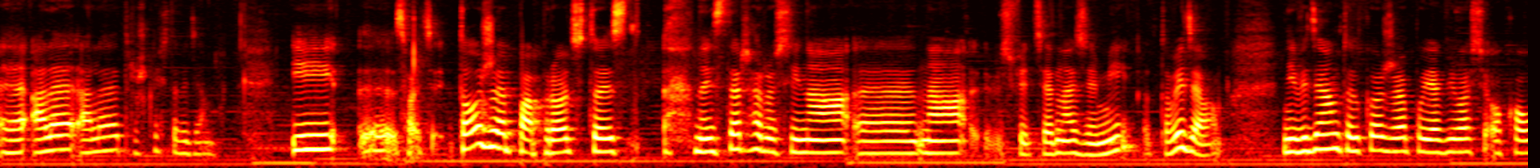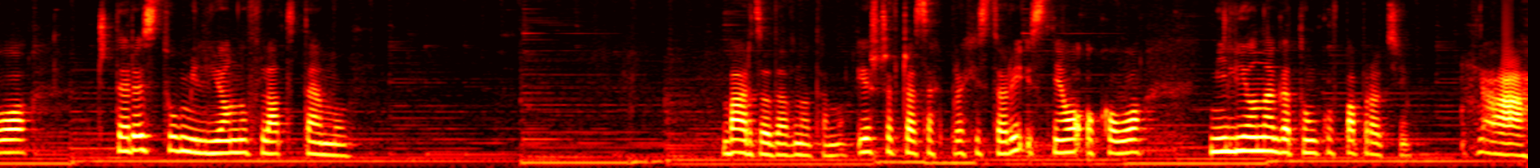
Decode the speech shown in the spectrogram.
e, ale, ale troszkę się dowiedziałam. I e, słuchajcie, to, że paproć to jest najstarsza roślina e, na świecie, na Ziemi, to wiedziałam. Nie wiedziałam tylko, że pojawiła się około 400 milionów lat temu. Bardzo dawno temu. Jeszcze w czasach prehistorii istniało około miliona gatunków paproci. A,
